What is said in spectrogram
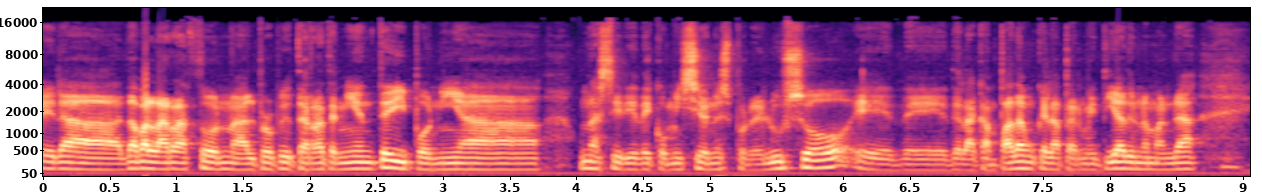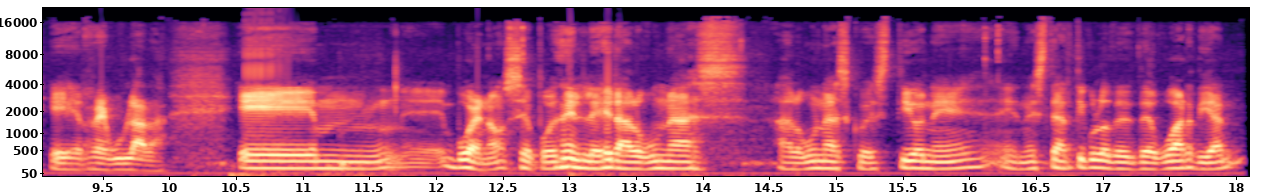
era daba la razón al propio terrateniente y ponía una serie de comisiones por el uso eh, de, la acampada aunque la permitía de una manera eh, regulada. Eh, bueno se pueden leer algunas algunas cuestiones. En este artículo de The Guardian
